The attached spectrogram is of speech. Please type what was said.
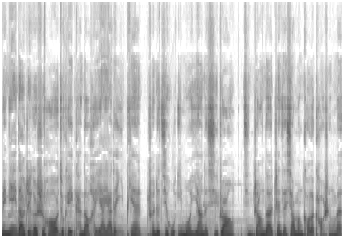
每年一到这个时候，就可以看到黑压压的一片，穿着几乎一模一样的西装，紧张地站在校门口的考生们。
